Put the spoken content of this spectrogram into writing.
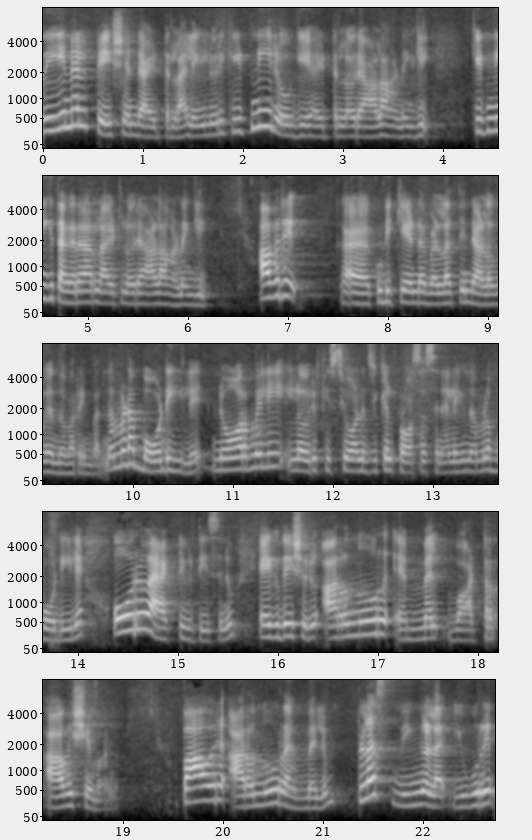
റീനൽ പേഷ്യന്റ് ആയിട്ടുള്ള അല്ലെങ്കിൽ ഒരു കിഡ്നി രോഗിയായിട്ടുള്ള ഒരാളാണെങ്കിൽ കിഡ്നിക്ക് തകരാറിലായിട്ടുള്ള ഒരാളാണെങ്കിൽ അവർ കുടിക്കേണ്ട വെള്ളത്തിന്റെ അളവ് എന്ന് പറയുമ്പോൾ നമ്മുടെ ബോഡിയിൽ നോർമലി ഉള്ള ഒരു ഫിസിയോളജിക്കൽ പ്രോസസ്സിന് അല്ലെങ്കിൽ നമ്മുടെ ബോഡിയിലെ ഓരോ ആക്ടിവിറ്റീസിനും ഏകദേശം ഒരു അറുന്നൂറ് എം എൽ വാട്ടർ ആവശ്യമാണ്. അപ്പോൾ ആ ഒരു അറുന്നൂറ് എം എല്ലും പ്ലസ് നിങ്ങളെ യൂറിൻ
